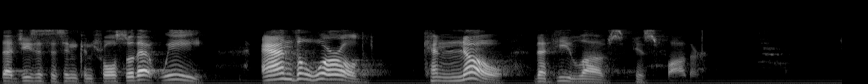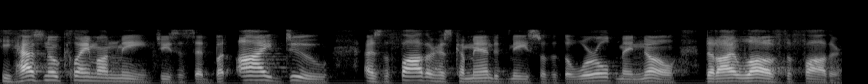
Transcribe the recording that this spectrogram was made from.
that Jesus is in control so that we and the world can know that he loves his Father. He has no claim on me, Jesus said, but I do as the Father has commanded me, so that the world may know that I love the Father.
